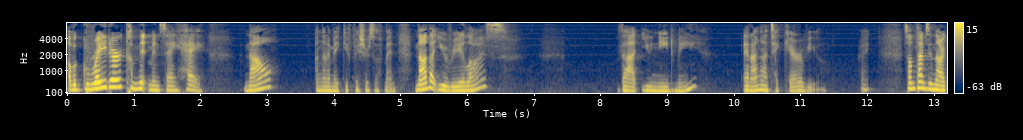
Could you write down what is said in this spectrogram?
of a greater commitment, saying, Hey, now I'm going to make you fishers of men. Now that you realize that you need me and I'm going to take care of you. Right? Sometimes in our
